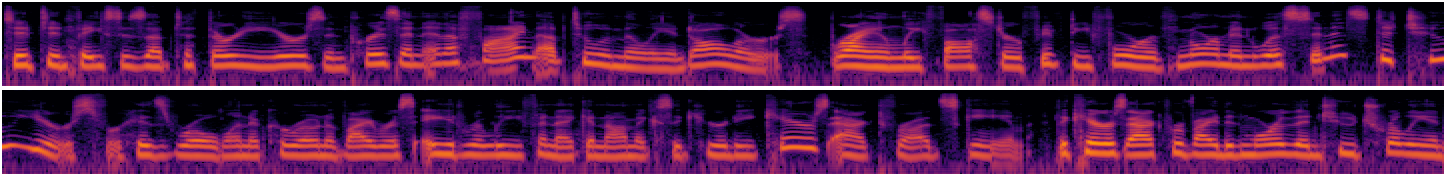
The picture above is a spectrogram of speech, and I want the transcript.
Tipton faces up to 30 years in prison and a fine up to a million dollars. Brian Lee Foster, 54 of Norman, was sentenced to two years for his role in a coronavirus aid relief and economic security CARES Act fraud scheme. The CARES Act provided more than $2 trillion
